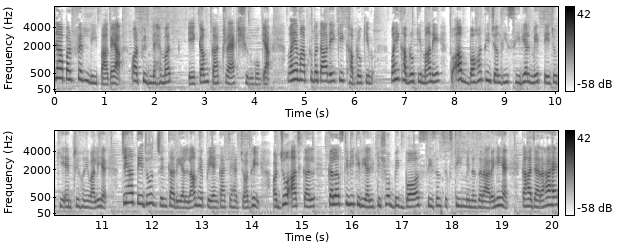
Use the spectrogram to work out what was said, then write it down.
जहाँ पर फिर लीप आ गया और फिर नहमत एकम का ट्रैक शुरू हो गया। वही हम आपको बता दें कि खबरों की वहीं खबरों की माने तो अब बहुत ही जल्दी सीरियल में तेजो की एंट्री होने वाली है। जी हाँ तेजो, जिनका रियल नाम है प्रियंका चहर चौधरी और जो आजकल कलर्स टीवी की reality show Bigg Boss season 16 में नज़र आ रही हैं। कहा जा रहा है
